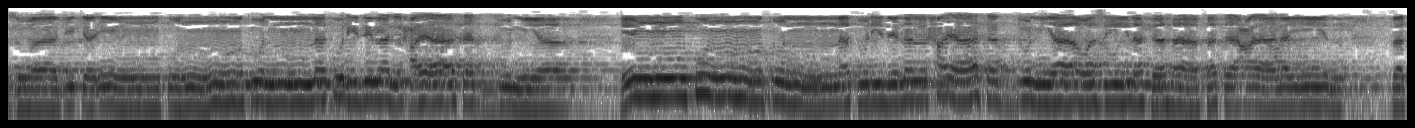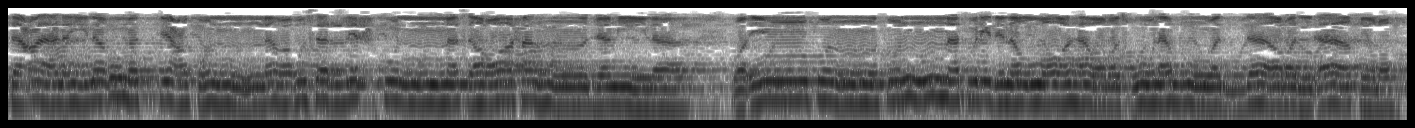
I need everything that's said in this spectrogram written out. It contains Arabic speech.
قل لأزواجك إن كنتن تردن الحياة الدنيا إن كنتن تردن الحياة الدنيا وزينتها فتعالين فتعالين أمتعكن وأسرحكن سراحا جميلا وإن كنتن تردن الله ورسوله والدار الآخرة.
